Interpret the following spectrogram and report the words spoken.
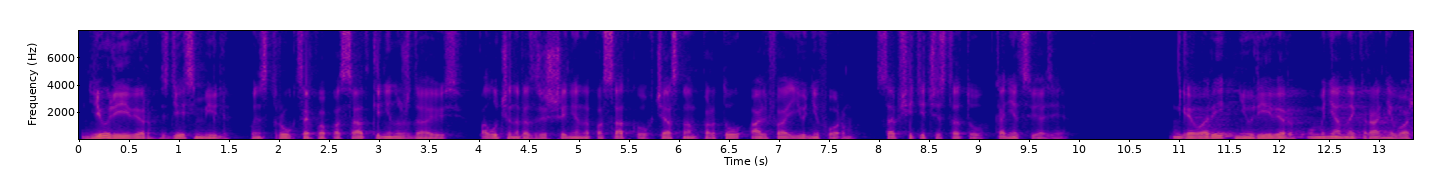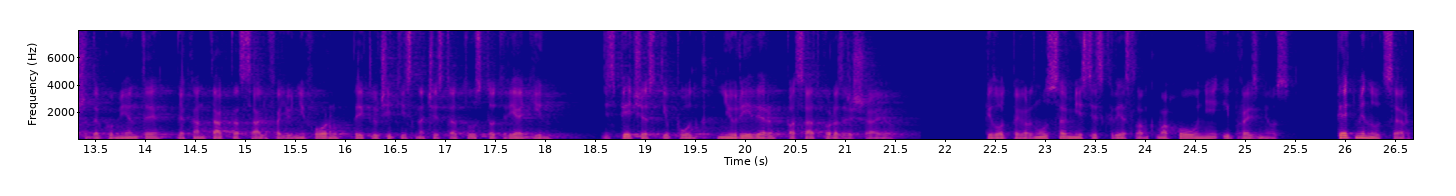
«Нью-Ривер, здесь Миль. В инструкциях по посадке не нуждаюсь. Получено разрешение на посадку в частном порту Альфа Юниформ. Сообщите частоту. Конец связи». Говорит River, у меня на экране ваши документы. Для контакта с Альфа Юниформ переключитесь на частоту 103.1. Диспетчерский пункт River, посадку разрешаю. Пилот повернулся вместе с креслом к Махоуни и произнес. «Пять минут, сэр».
